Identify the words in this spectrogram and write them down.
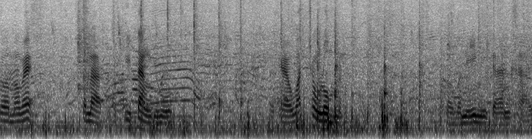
ก็มาแวะ ตลาดที่ตั้งอยู่แถววัดช่องลมนะก็วันนี้มีการขาย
